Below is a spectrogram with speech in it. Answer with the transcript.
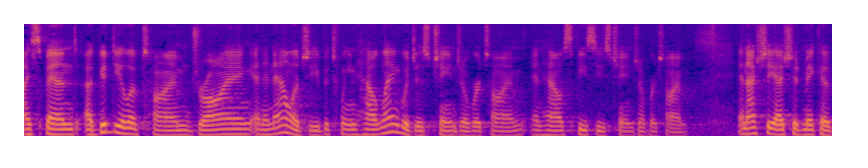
I spend a good deal of time drawing an analogy between how languages change over time and how species change over time. And actually, I should make a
